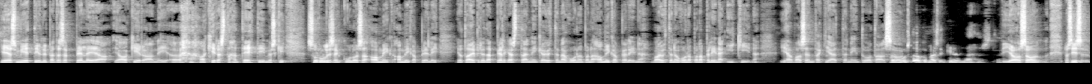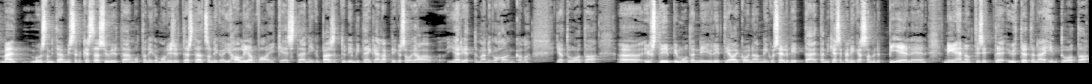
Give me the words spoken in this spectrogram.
Ja jos miettii ylipäätänsä pelejä ja Akiraa, niin äh, Akirastahan tehtiin myöskin surullisen kuuluisa Amiga-peli, jota ei pidetä pelkästään niin yhtenä huonompana Amiga-pelinä, vaan yhtenä huonompana pelinä ikinä. Ihan vaan sen takia, että niin tuota, se on... Muista, onko mä ikinä nähnyt sitä. Joo, se on... No siis mä en muista, mitä, mistä kaikkea sitä syytään, mutta niin moni syyttää sitä, että se on niin ihan liian vaikea. Sitä ei niin pääse yli mitenkään läpi, kun se on ihan järjettömän niin hankala. Ja tuota, äh, yksi tyyppi muuten niin yritti aikoinaan niin selvittää, että mikä se pelin kanssa on mennyt pieleen, niin hän otti sitten yhteyttä näihin tuota,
